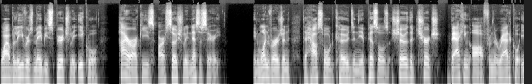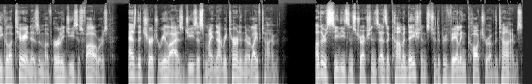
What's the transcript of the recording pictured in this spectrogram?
While believers may be spiritually equal, hierarchies are socially necessary. In one version, the household codes in the epistles show the church backing off from the radical egalitarianism of early Jesus followers, as the church realized Jesus might not return in their lifetime. Others see these instructions as accommodations to the prevailing culture of the times.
